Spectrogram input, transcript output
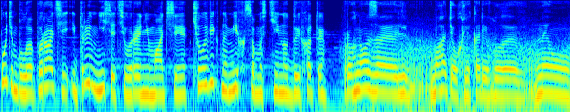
Потім були операції і три місяці у реанімації. Чоловік не міг самостійно дихати. Прогнози багатьох лікарів були не у-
